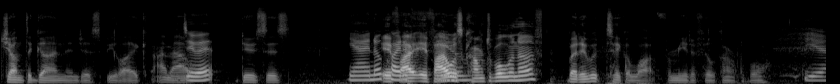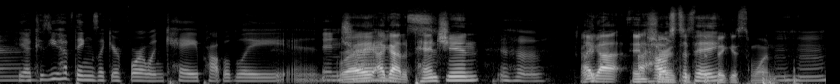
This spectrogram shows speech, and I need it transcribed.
jump the gun and just be like, I'm out. Do it. Deuces. Yeah, I know. If quite a I if I was comfortable enough, but it would take a lot for me to feel comfortable. Yeah. Yeah, because you have things like your 401k probably, and And- Right? I got a pension. uh huh. I think got a insurance house to is pay. the biggest one. Mm-hmm.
